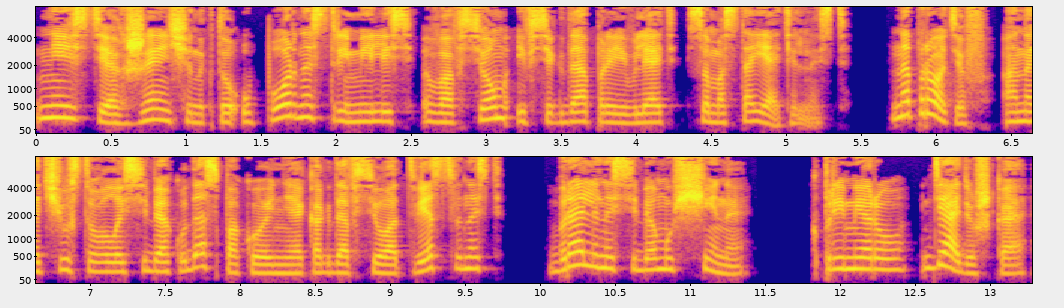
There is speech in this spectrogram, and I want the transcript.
не из тех женщин, кто упорно стремились во всем и всегда проявлять самостоятельность. Напротив, она чувствовала себя куда спокойнее, когда всю ответственность брали на себя мужчины. К примеру, дядюшка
